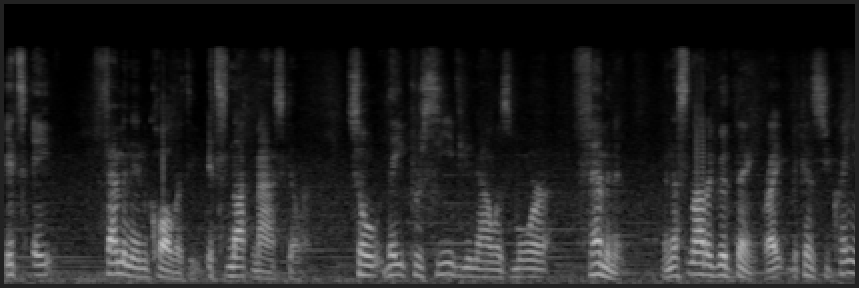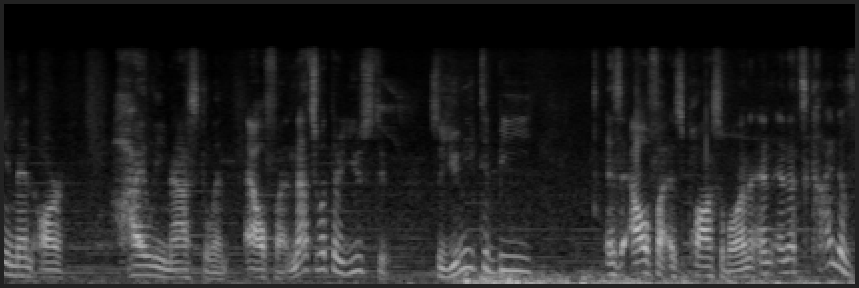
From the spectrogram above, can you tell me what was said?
it's a feminine quality. It's not masculine. So they perceive you now as more feminine, and that's not a good thing, right? Because Ukrainian men are highly masculine, alpha, and that's what they're used to. So you need to be as alpha as possible, and and, and that's kind of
